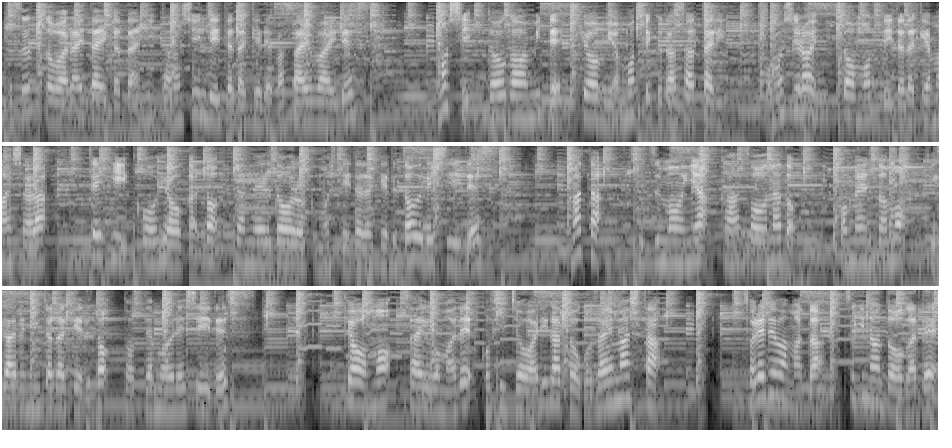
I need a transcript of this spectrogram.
くすっと笑いたい方に楽しんでいただければ幸いですもし動画を見て興味を持ってくださったり面白いと思っていただけましたらぜひ高評価とチャンネル登録もしていただけると嬉しいです。また質問や感想などコメントもお気軽にいただけるととっても嬉しいです。今日も最後までご視聴ありがとうございました。それではまた次の動画で。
